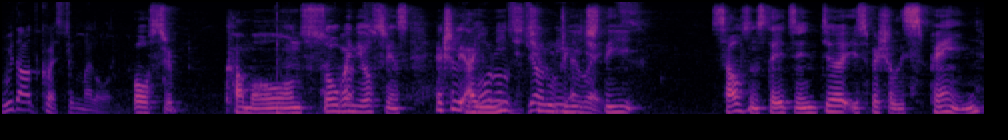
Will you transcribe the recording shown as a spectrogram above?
Without question, my lord. Austria. Come on, so many once. Austrians. Actually, I need to journey reach the southern states and uh, especially Spain.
